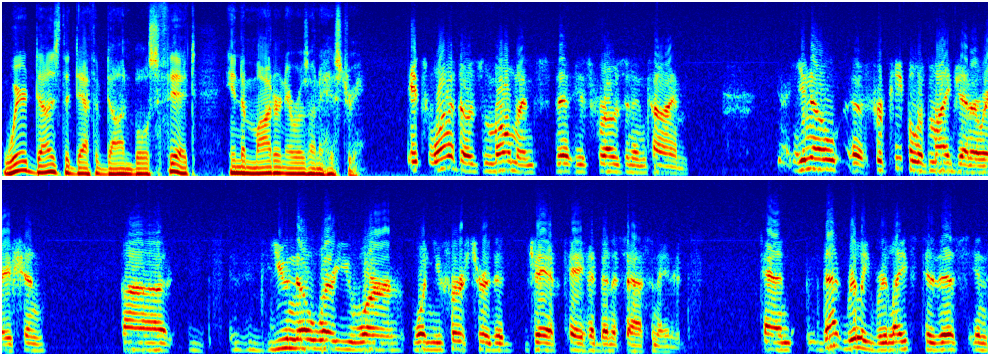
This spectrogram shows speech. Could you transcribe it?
where does the death of Don Bolles fit into modern Arizona history? It's one of those moments that is frozen in time you know, uh, for people of my generation, uh, you know where you were when you first heard that JFK had been assassinated. And that really relates to this in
